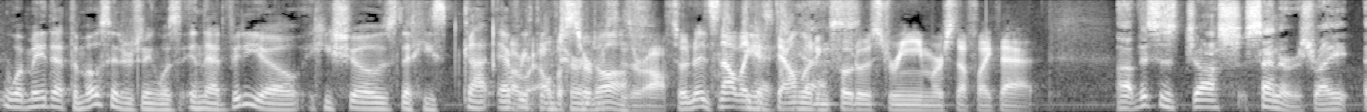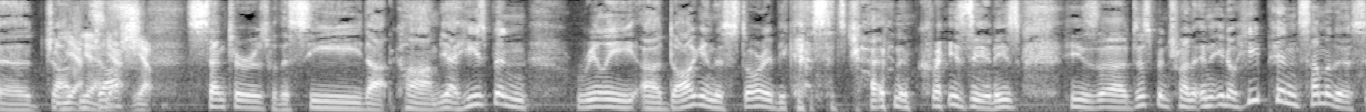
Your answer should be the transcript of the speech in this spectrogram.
What made that the most interesting was in that video, he shows that he's got everything All the turned services off. are off, so it's not like Yeah, it's downloading yes. photo stream or stuff like that. Uh, this is Josh Centers, right? Uh, jo- Yes, yeah, Josh. Centers with a C dot com. Yeah, he's been really uh, dogging this story because it's driving him crazy, and he's he's uh, just been trying to. And you know, he pinned some of this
